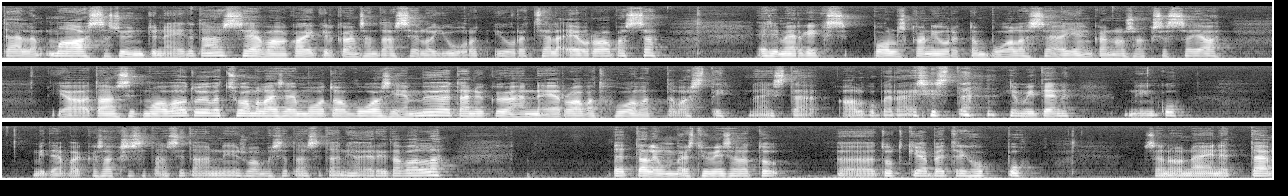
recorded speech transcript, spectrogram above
täällä maassa syntyneitä tansseja, vaan kaikilla kansantansseilla on juuret, juuret siellä Euroopassa. Esimerkiksi Polskan juuret on Puolassa ja Jenkan on Saksassa ja, ja tanssit muovautuivat suomalaiseen muotoon vuosien myötä. Nykyään ne eroavat huomattavasti näistä alkuperäisistä ja miten, niin kuin, miten vaikka Saksassa tanssitaan, niin Suomessa tanssitaan ihan eri tavalla. Tämä oli mun mielestä hyvin sanottu tutkija Petri Hoppu sanoi näin, että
